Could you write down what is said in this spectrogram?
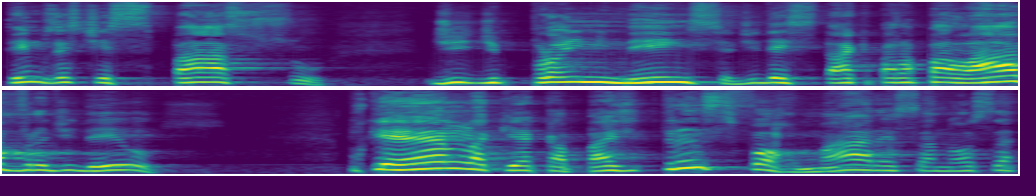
temos este espaço de, de proeminência, de destaque para a palavra de Deus. Porque é ela que é capaz de transformar essa nossa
